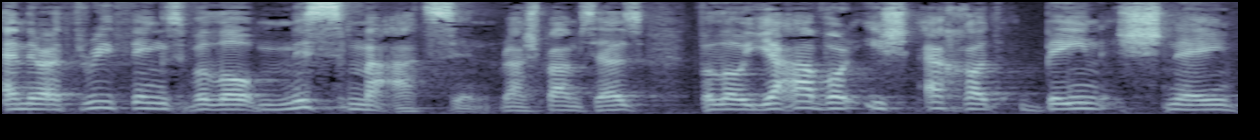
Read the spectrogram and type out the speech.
and there are three things, velo misma'atzin. Rashbam says, velo ya'avor ish echad bein shnei,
